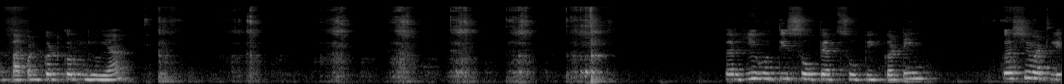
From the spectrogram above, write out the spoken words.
आता आपण कट करून घेऊया. तर ही होती सोप्यात सोपी कटिंग कशी वाटली?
